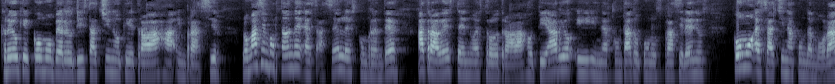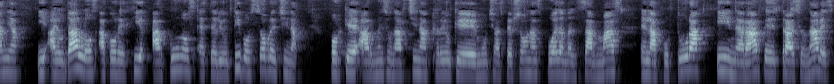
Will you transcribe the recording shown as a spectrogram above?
Creo que como periodista chino que trabaja en Brasil, lo más importante es hacerles comprender a través de nuestro trabajo diario y en el contacto con los brasileños cómo es la China contemporánea y ayudarlos a corregir algunos estereotipos sobre China. Porque al mencionar China creo que muchas personas pueden pensar más en la cultura y en el arte tradicionales,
